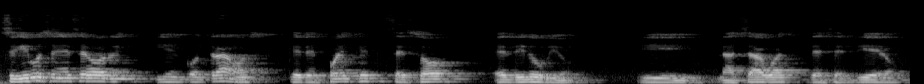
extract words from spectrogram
Seguimos en ese orden y encontramos que después que cesó el diluvio y las aguas descendieron,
